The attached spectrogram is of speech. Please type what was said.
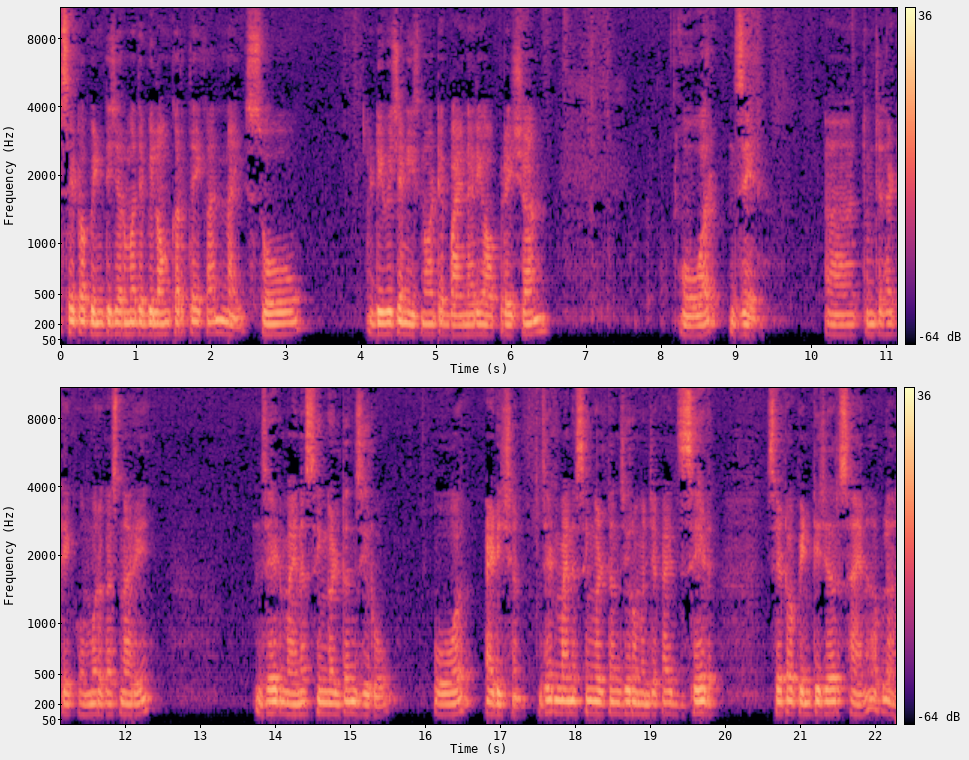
सेट ऑफ इंटिजरमध्ये बिलॉंग करतंय का? नाही. So division is not a binary operation over Z तुमच्यासाठी एक होमवर्क असणार आहे. Z minus singleton zero over addition Z minus singleton zero म्हणजे काय? झेड सेट ऑफ इंटिजर्स आहे ना आपला.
